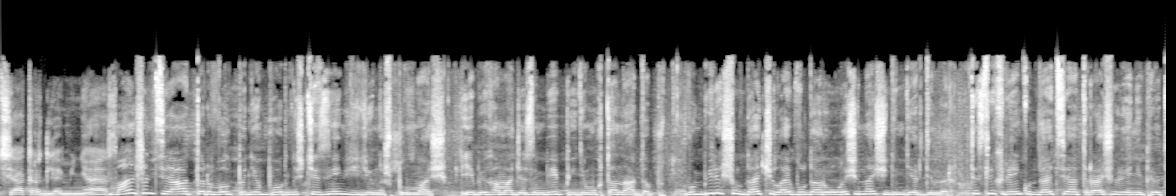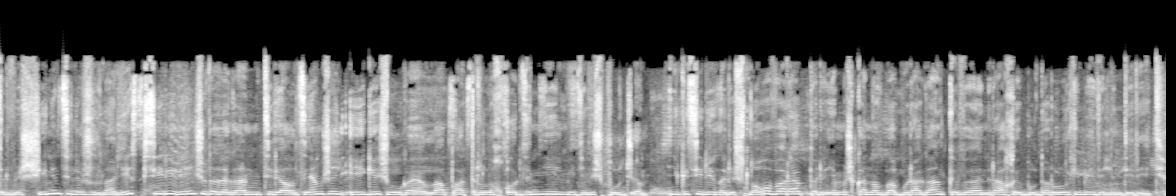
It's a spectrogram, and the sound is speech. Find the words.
Театр для меня... Маншин театр вол поднебурныште зен единыш пулмаш. Ебе хамаджа зембе пиде мухтанадып. Вумбилик шулда чилай булдарулы жина шидиндердимер. Тесли хрень кунда театра жюрени Петр Вишинин, тележурналист, сири рен чудадаган материал земжен жулгаялла патрлых орден елмедевиш пулджа. Екатерина Решнова вара премеш канал Бабураган КВН Раха и булдарулы хибеделендереть.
